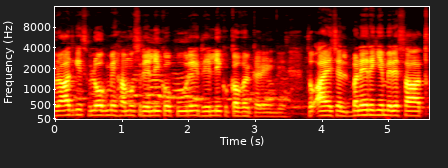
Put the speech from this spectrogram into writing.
और आज के इस व्लॉग में हम उस रैली को, पूरे रैली को कवर करेंगे। तो आए चल, बने रहिए मेरे साथ।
